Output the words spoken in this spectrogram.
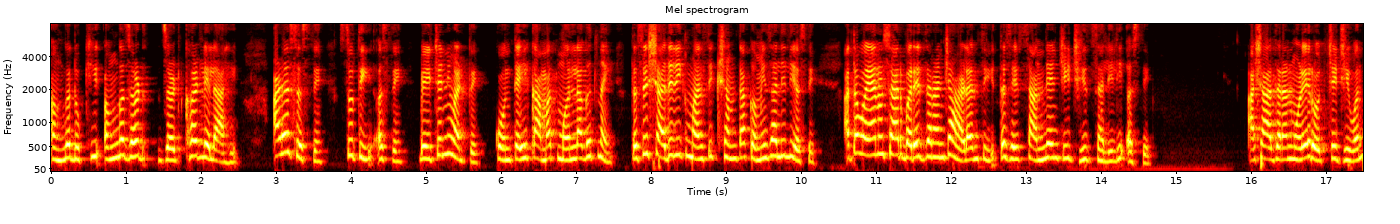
अंगदुखी अंग जड जडखडलेलं आहे. आळस असते स्तुती असते बेचैनी वाटते कोणत्याही कामात मन लागत नाही तसेच शारीरिक मानसिक क्षमता कमी झालेली असते. आता वयानुसार बरेच जणांच्या हाडांची तसेच सांध्यांची झीज झालेली असते. अशा आजारांमुळे रोजचे जीवन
